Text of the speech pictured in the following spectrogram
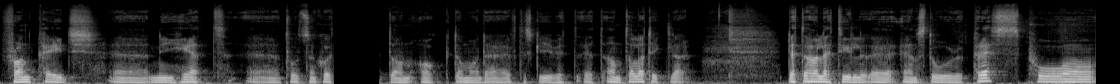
frontpage-nyhet eh, 2017. Eh, och de har därefter skrivit ett antal artiklar. Detta har lett till eh, en stor press på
